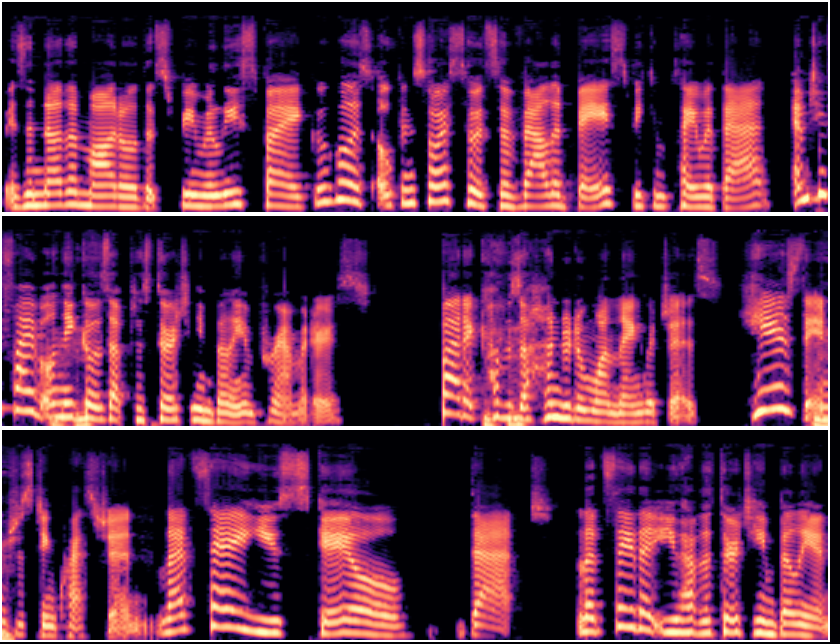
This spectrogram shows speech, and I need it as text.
is another model that's been released by Google. It's open source, so it's a valid base. We can play with that. MT5 only mm-hmm. goes up to 13 billion parameters but it covers mm-hmm. 101 languages. Here's the mm. interesting question. Let's say you scale that let's say that you have the 13 billion.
